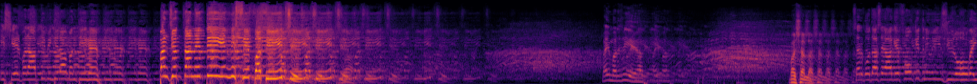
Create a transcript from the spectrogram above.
اس شیر پر آپ کی بھی گرا بنتی ہے۔ پنجتن دی نسبتی بھائی مرضی ہے یار۔ ماشاءاللہ۔ سرگودا سے آگے فو کتنی ہوئی؟ زیرو ہو گئی۔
